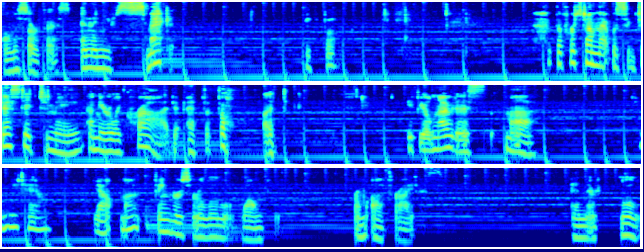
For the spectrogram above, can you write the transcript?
on the surface, and then you smack it with the book. The first time that was suggested to me, I nearly cried at the thought. If you'll notice, my, can you tell? Yeah, my fingers are a little wonky from arthritis. And they're little,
